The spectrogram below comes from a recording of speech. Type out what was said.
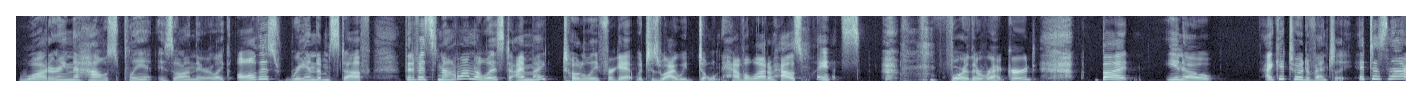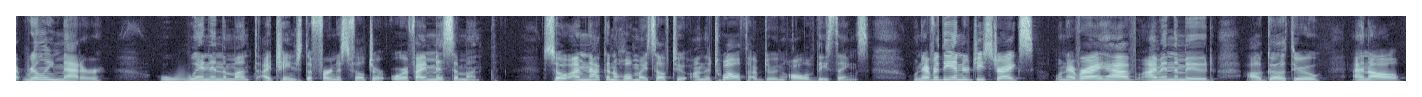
watering the house plant is on there. Like all this random stuff that if it's not on a list, I might totally forget, which is why we don't have a lot of house plants for the record. But, you know, I get to it eventually. It does not really matter when in the month I change the furnace filter or if I miss a month. So I'm not going to hold myself to on the 12th, I'm doing all of these things. Whenever the energy strikes, whenever I have, I'm in the mood, I'll go through and I'll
